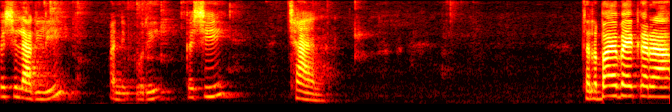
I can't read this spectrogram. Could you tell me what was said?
कशी लागली पाणीपुरी? कशी? छान. चला बाय बाय करा.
